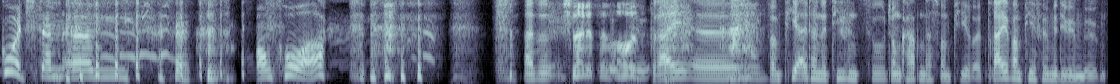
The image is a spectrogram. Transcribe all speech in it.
Gut, dann ähm, Encore. Also Schneid es raus. drei äh, Vampir-Alternativen zu John Carpenters Vampire. Drei Vampirfilme, die wir mögen.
